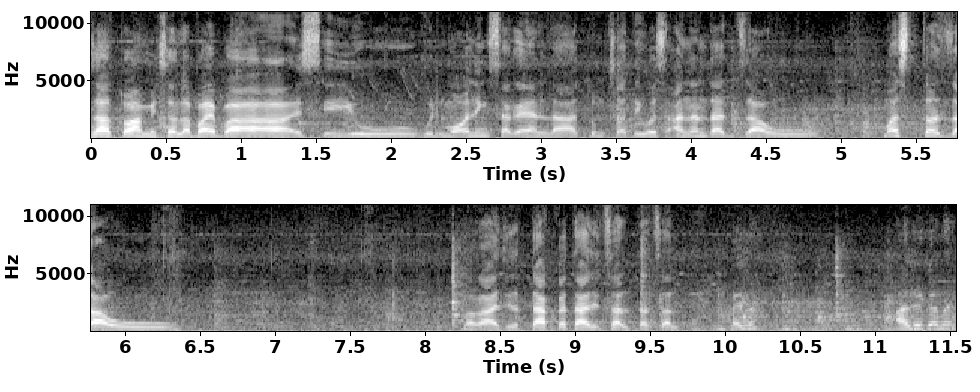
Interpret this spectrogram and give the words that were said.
जातो आम्ही चला bye bye see you good morning सगळ्यांना तुमचा दिवस आनंदात जाऊ मस्त जाऊ. मग आजी ताकद आली चालता चालता. आहे ना? आली का नाही?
